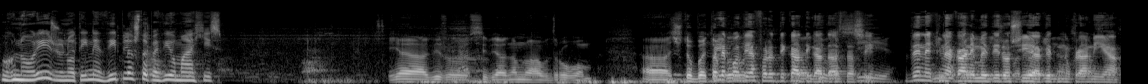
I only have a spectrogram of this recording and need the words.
Γνωρίζουν ότι είναι δίπλα στο πεδίο μάχης. Я вижу себя намного в другом. Βλέπω διαφορετικά την κατάσταση. Δεν έχει να κάνει με τη Ρωσία και την Ουκρανία.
